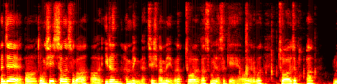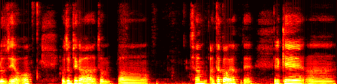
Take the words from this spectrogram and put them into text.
현재 어, 동시 시청자 수가 어, 71명입니다. 71명이고요. 좋아요가 26개예요. 여러분 좋아요 좀 팍팍 눌러주세요. 요즘 제가 좀 어, 참 안타까워요. 네. 이렇게 어,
